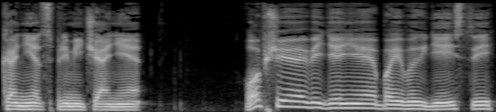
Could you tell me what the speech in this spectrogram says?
Конец примечания. Общее ведение боевых действий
